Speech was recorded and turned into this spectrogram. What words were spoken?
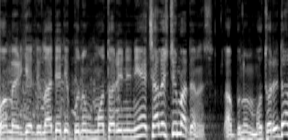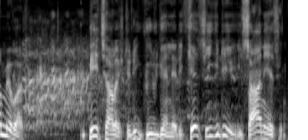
Ömer geldi la dedi bunun motorunu niye çalıştırmadınız? La bunun motoru da mı var? Bir çalıştırdı gürgenleri kesiyor gidiyor saniyesini.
